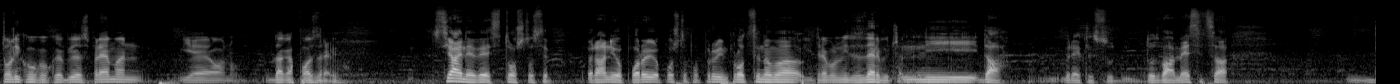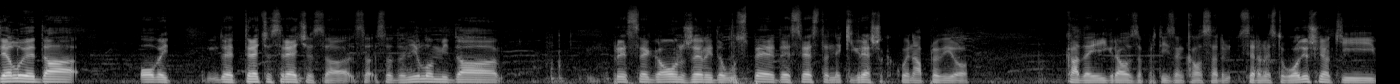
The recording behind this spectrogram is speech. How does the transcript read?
toliko koliko je bio spreman je ono da ga pozdravimo. Sjajna je vest to što se ranije oporavio, pošto po prvim procenama I trebalo ni da zderbi čak. ni, da, rekli su do dva meseca. Deluje da ovaj da je treća sreća sa, sa, sa Danilom i da pre svega on želi da uspe, da je svestan neki grešaka koje je napravio kada je igrao za Partizan kao 17-godišnjak i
